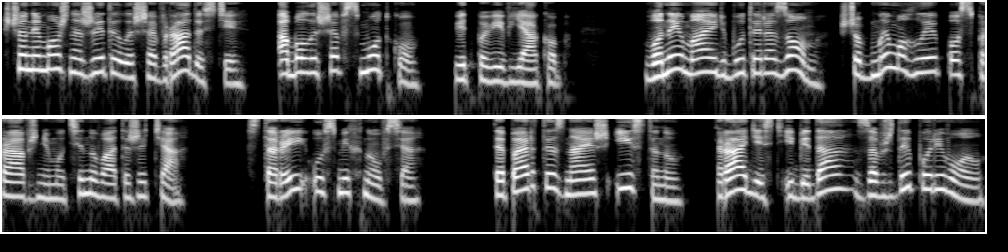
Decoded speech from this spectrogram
що не можна жити лише в радості або лише в смутку, відповів Якоб. Вони мають бути разом, щоб ми могли по-справжньому цінувати життя. Старий усміхнувся. Тепер ти знаєш істину. Радість і біда завжди порівну,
